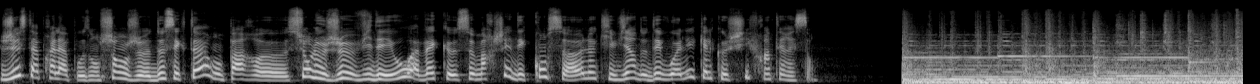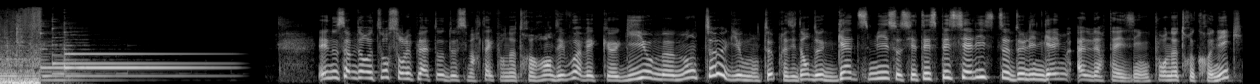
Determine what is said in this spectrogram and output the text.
Juste après la pause, on change de secteur, on part euh, sur le jeu vidéo avec euh, ce marché des consoles qui vient de dévoiler quelques chiffres intéressants. Et nous sommes de retour sur le plateau de Smartech pour notre rendez-vous avec euh, Guillaume Monteux. Guillaume Monteux, président de Gatsby, société spécialiste de l'in-game advertising. Pour notre chronique,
